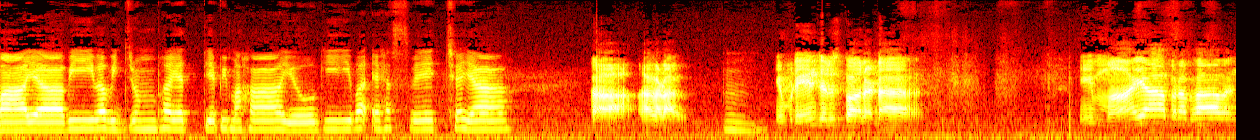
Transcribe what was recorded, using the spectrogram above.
మాయావీవ విజృంభయత్యపి మహాయోగీవ యః స్వేచ్ఛయా అక్కడ ఇప్పుడు ఏం తెలుసుకోవాలట? ఈ మాయా ప్రభావం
